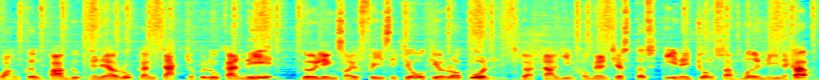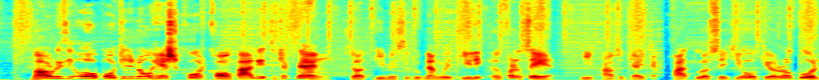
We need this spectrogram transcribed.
หวังเพิ่มความดุในแนวรุกหลังจากจบฤดูกาลนี้ โดยเล็งสอยฟรีเซกิโอเกโรกุนยอดดาวยิงของแมนเชสเตอร์ซิตี้ในช่วงซัมเมอร์นี้นะครับ มาริซิโอ โปเชติโน เฮดโค้ชของปารีสแซงต์แชร์กแมงยอดทีมในศึกลูกหนังเวทีลิกเอิงฝรั่งเศส มีความสนใจจะคว้าตัวเซกิโอ เกโรกุน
